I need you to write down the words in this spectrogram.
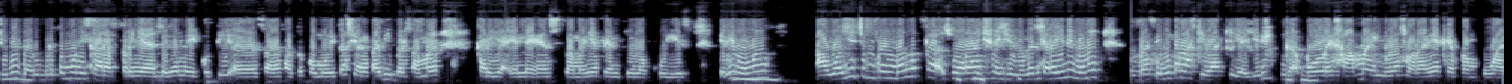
Juni baru bertemu nih karakternya dengan mengikuti uh, salah satu komunitas yang tadi bersama karya NS namanya Ventriloquist jadi hmm. memang awalnya cempreng banget kak suaranya gitu kan karena ini memang bass ini kan laki-laki ya jadi nggak boleh sama gitu lah suaranya kayak perempuan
